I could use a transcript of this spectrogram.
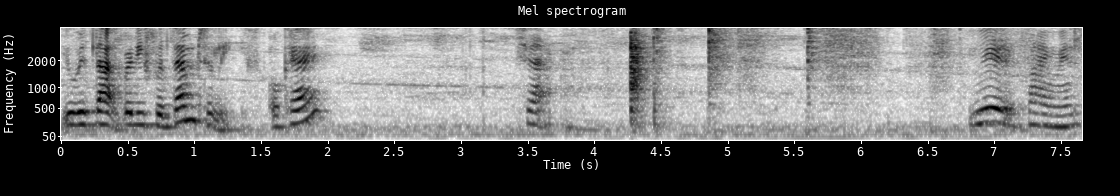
You was not ready for them to leave. Okay? Chat. You had assignments.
